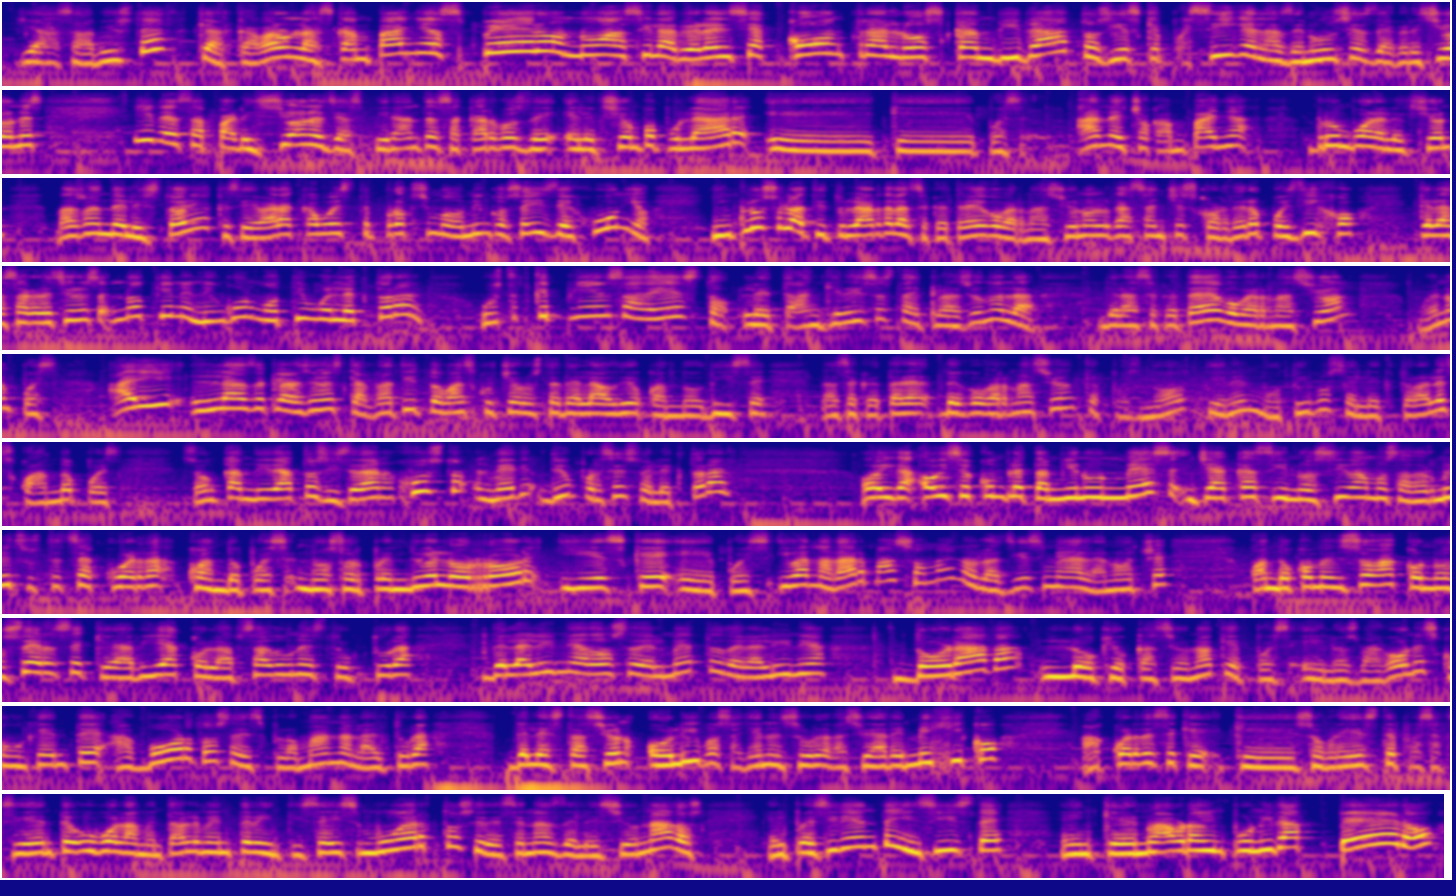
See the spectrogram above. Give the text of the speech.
Ya sabe usted que acabaron las campañas, pero no así la violencia contra los candidatos. Y es que pues siguen las denuncias de agresiones y desapariciones de aspirantes a cargos de elección popular eh, que pues han hecho campaña rumbo a la elección más grande de la historia que se llevará a cabo este próximo domingo 6 de junio. Incluso la titular de la Secretaría de Gobernación, Olga Sánchez Cordero, pues dijo que las agresiones no tienen ningún motivo electoral. ¿Usted qué piensa de esto? ¿Le tranquiliza esta declaración de la, de la Secretaría de Gobernación? Bueno, pues ahí las declaraciones que al ratito va a escuchar usted el audio cuando dice la secretaria de gobernación que pues no tienen motivos electorales cuando pues son candidatos y se dan justo en medio de un proceso electoral. Oiga, hoy se cumple también un mes, ya casi nos íbamos a dormir, si usted se acuerda, cuando pues nos sorprendió el horror y es que eh, pues iban a dar más o menos las diez y media de la noche, cuando comenzó a conocerse que había colapsado una estructura de la línea 12 del metro, de la línea dorada, lo que ocasionó que pues eh, los vagones con gente a bordo se desplomaran a la altura de la estación Olivos, allá en el sur de la Ciudad de México. Acuérdese que, que sobre este pues accidente hubo lamentablemente 26 muertos y decenas de lesionados. El presidente insiste en que no habrá impunidad, pero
